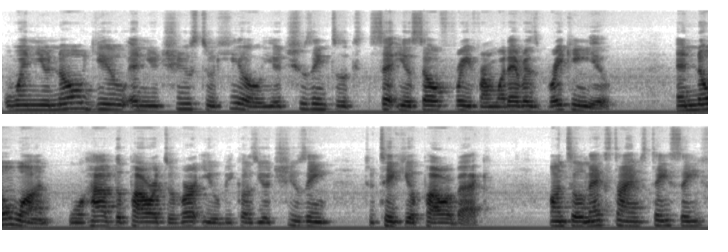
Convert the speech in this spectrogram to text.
when you know you and you choose to heal, you're choosing to set yourself free from whatever is breaking you and no one will have the power to hurt you because you're choosing to take your power back. Until next time, stay safe.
